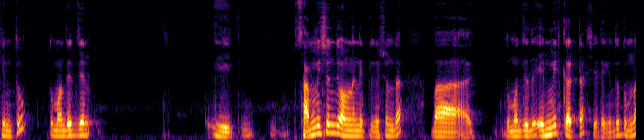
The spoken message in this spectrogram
কিন্তু তোমাদের যে এই সাবমিশন যে অনলাইন অ্যাপ্লিকেশনটা বা তোমার যে এডমিট কার্ডটা সেটা কিন্তু তোমরা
